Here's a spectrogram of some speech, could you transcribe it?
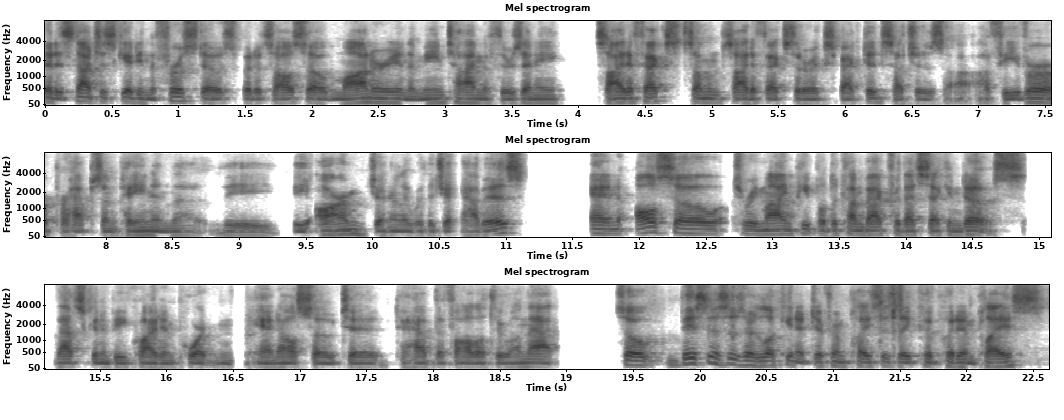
that it's not just getting the first dose, but it's also monitoring in the meantime if there's any side effects, some side effects that are expected, such as a fever or perhaps some pain in the, the, the arm, generally where the jab is. And also to remind people to come back for that second dose. That's going to be quite important. And also to, to have the follow through on that. So businesses are looking at different places they could put in place,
